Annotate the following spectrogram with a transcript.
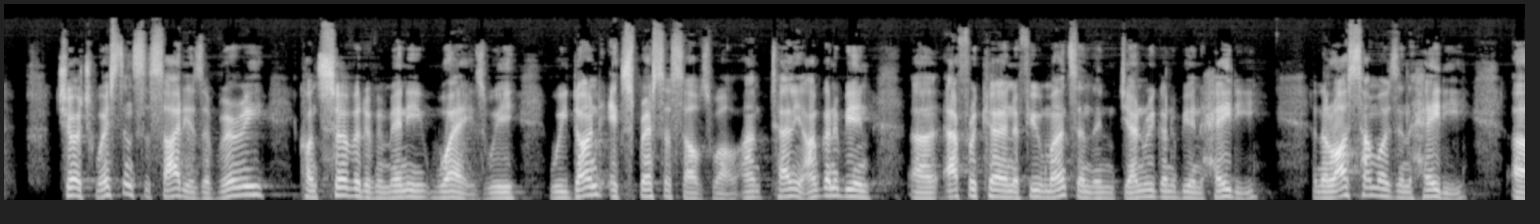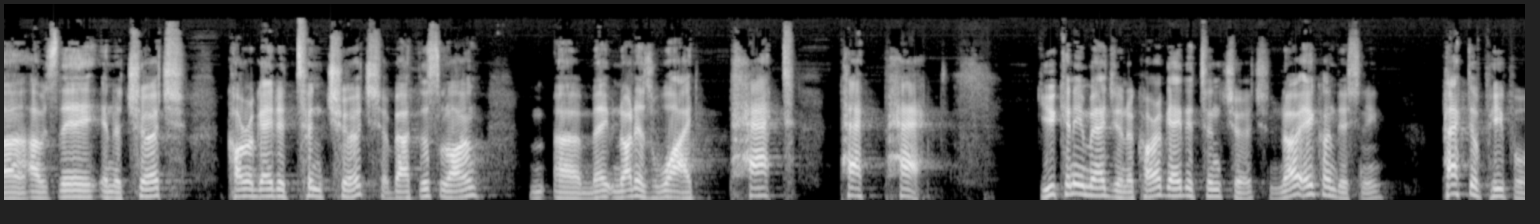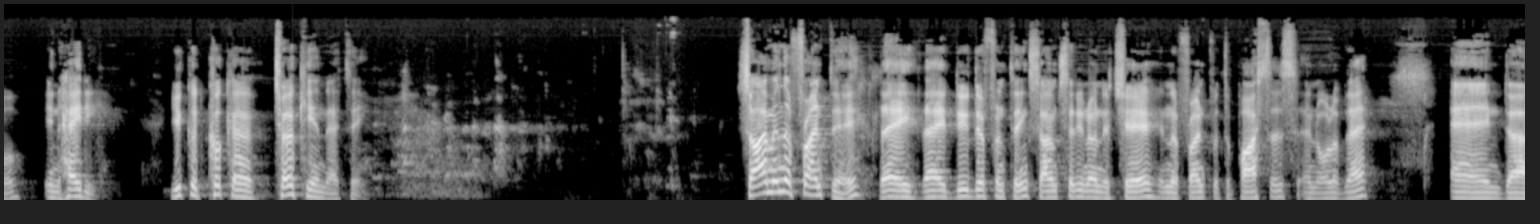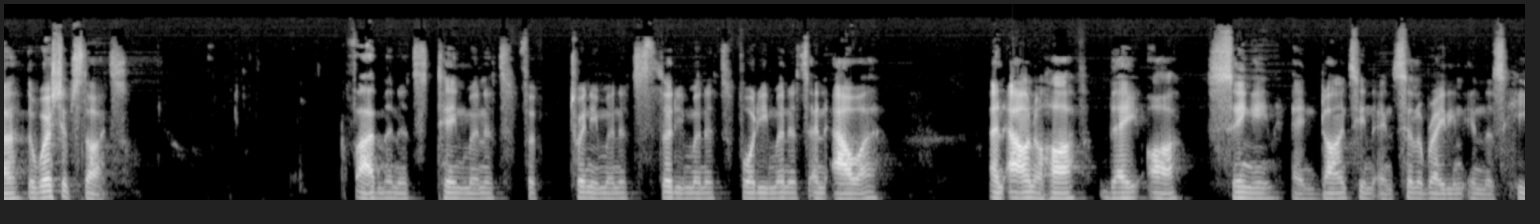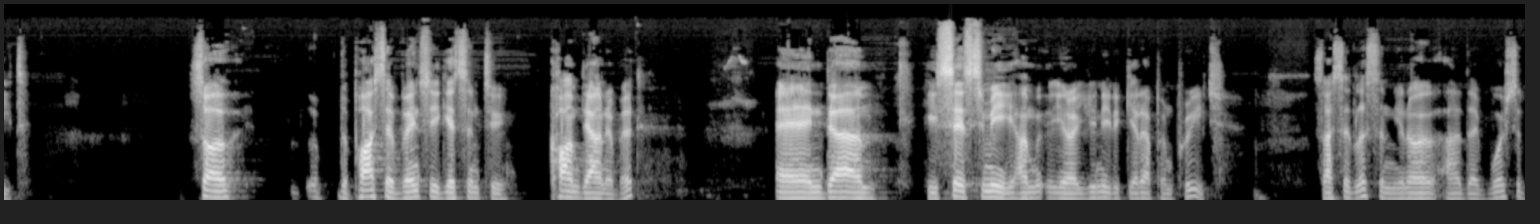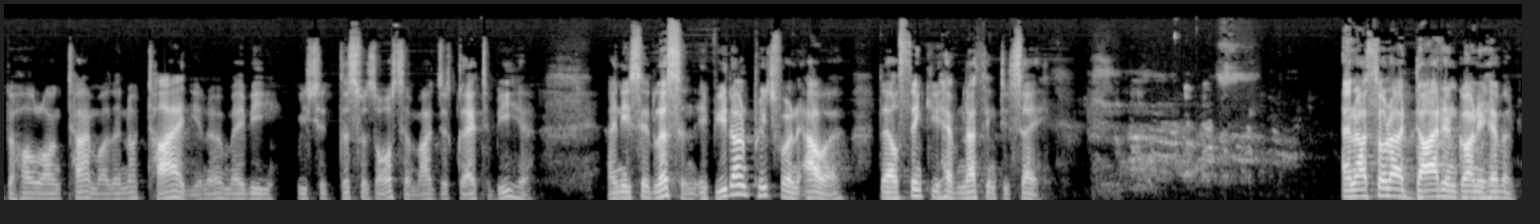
Church, Western society is a very conservative in many ways. We, we don't express ourselves well. I'm telling you, I'm going to be in uh, Africa in a few months, and then January going to be in Haiti. And the last time I was in Haiti, uh, I was there in a church, corrugated tin church, about this long, uh, not as wide, packed, packed, packed. You can imagine a corrugated tin church, no air conditioning, packed of people in Haiti. You could cook a turkey in that thing. So I'm in the front there. They, they do different things. So I'm sitting on a chair in the front with the pastors and all of that. And uh, the worship starts five minutes, 10 minutes, 20 minutes, 30 minutes, 40 minutes, an hour, an hour and a half. They are singing and dancing and celebrating in this heat. So the pastor eventually gets him to calm down a bit. And um, he says to me, you know, you need to get up and preach. So I said, listen, you know, uh, they've worshipped a whole long time. Are they not tired? You know, maybe we should, this was awesome. I'm just glad to be here. And he said, Listen, if you don't preach for an hour, they'll think you have nothing to say. and I thought I'd died and gone to heaven.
